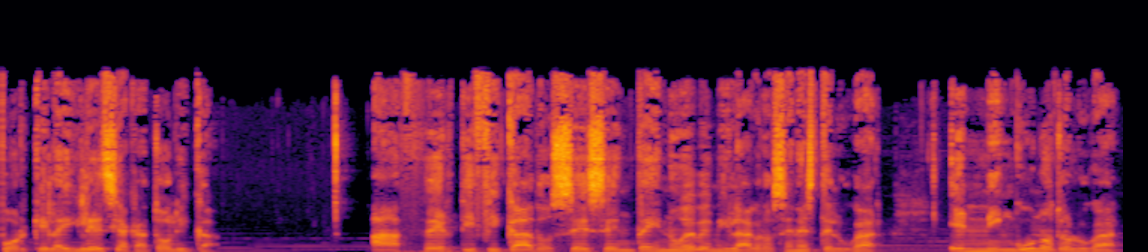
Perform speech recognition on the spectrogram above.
porque la Iglesia Católica ha certificado 69 milagros en este lugar, en ningún otro lugar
